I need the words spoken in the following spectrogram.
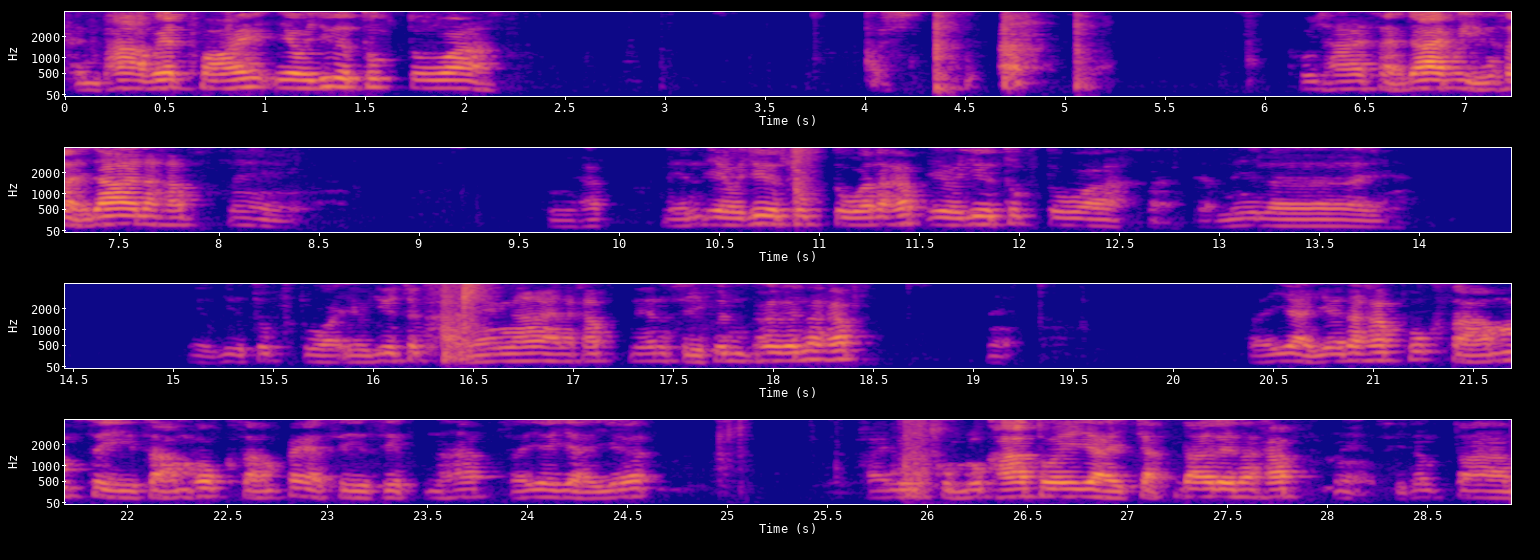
เป็นผ้าเวทปอยเอวยืดทุกตัว ผู้ชายใส่ได้ผู้หญิงใส่ได้นะครับนี่นี่ครับเน้นเอวยืดทุกตัวนะครับ เอวยืดทุกตัวแบบนี้เลยเอวยืดทุกตัวเอวยืดจะขายง่าย ๆ นะครับ เน้นสีพื้นๆนะครับเนี่ยใหญ่เยอะนะครับพวกสามสี่สามหกสามแปดสี่สิบนะครับไซส์ใหญ่ๆเยอะใครมีกลุ่มลูกค้าตัวใหญ่จัดได้เลยนะครับเนี่ยสีน้ำตาล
